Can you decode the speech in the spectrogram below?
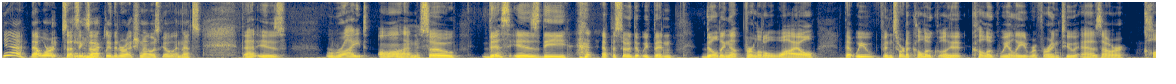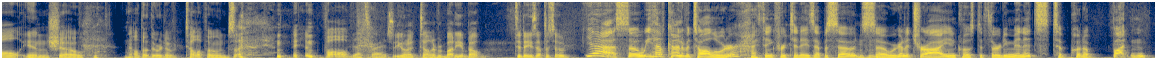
Yeah, that works. That's exactly the direction I was going. That's that is right on. So this is the episode that we've been building up for a little while that we've been sort of colloquially, colloquially referring to as our call-in show. Although there were no telephones involved. That's right. So you want to tell everybody about today's episode? Yeah, so we have kind of a tall order, I think, for today's episode. Mm-hmm. So we're going to try in close to 30 minutes to put a button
